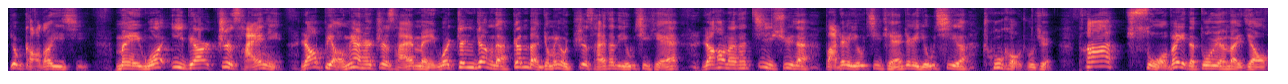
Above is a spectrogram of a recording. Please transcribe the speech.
又搞到一起。美国一边制裁你，然后表面上制裁美国，真正的根本就没有制裁它的油气田。然后呢，他继续呢把这个油气田、这个油气啊出口出去。他所谓的多元外交，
